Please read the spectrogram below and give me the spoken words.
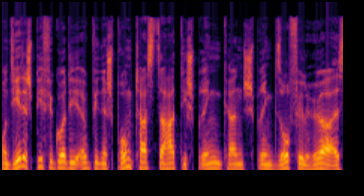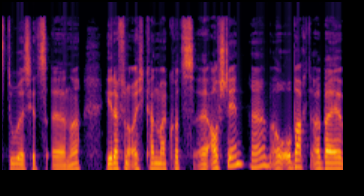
Und jede Spielfigur, die irgendwie eine Sprungtaste hat, die springen kann, springt so viel höher, als du es jetzt, äh, ne? Jeder von euch kann mal kurz äh, aufstehen. Ja? Obacht äh, bei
